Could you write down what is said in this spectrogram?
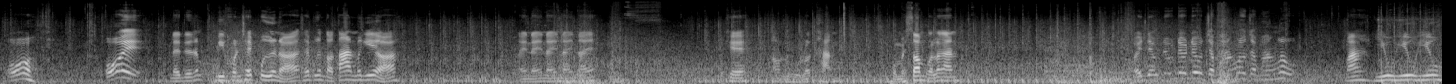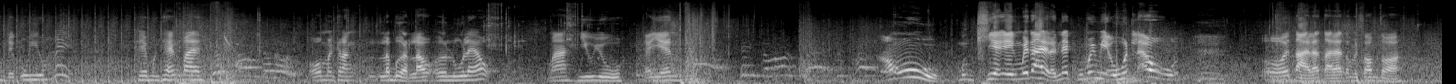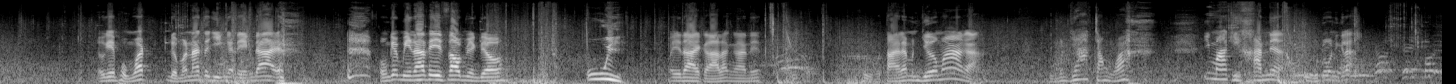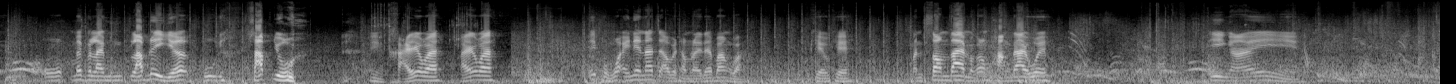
โอ้โอ้ยเดี๋ยวเดี๋ยวมีคนใช้ปืนเหรอใช้ปืนต่อต้านเมื่อกี้เหรอไหนไหนไหนไหนไหนโอเคเอาดูรถถังผมไปซ่อมก่อนแล้วกัน เฮ้ยเดี๋ยวเดี๋ยวเดี๋ยวเดี๋ยวจะพังแล้วจะพังแล้วมาฮิวฮิวฮิวเดี๋ยวกูฮิวให้เคมึงแทงไปโอ้มันกำลังระเบิดเราเออรู้แล้ว มาฮิวอยู่ใจเย็นเอ้ามึงเคลียร์เองไม่ได้เหรอเนี่ยกูไม่มีอาวุธแล้วโอ้ยตายแล้วตายแล้วต้องไปซ่อมต่อโอเคผมว่าเดี๋ยวมันน่าจะยิงกันเองได้ ผมแค่มีหน้าที่ซ่อมอย่างเดียว อุ้ยไม่ได้การละงานนี้โอ้ตายแล้วมันเยอะมากอะมันยากจังวะ นี่มากี่คันเนี่ย โอ้โหโดนอีกแล้วโอ้ไม่เป็นไรมึงรับได้อีกเยอะ กูซับอยู่ นี่ขายกันไป ขายกันไปเอ้ยผมว่าไอเนี้ยน่าจะเอาไปทำอะไรได้บ้างวะ โอเคโอเค มันซ่อมได้มันก็ต้องพังได้เว้ย นี่ไง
